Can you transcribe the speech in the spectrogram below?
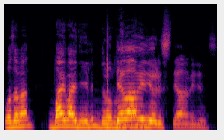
O zaman bay bay diyelim. Drone'umuzu Devam kaldıralım. ediyoruz. Devam ediyoruz.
